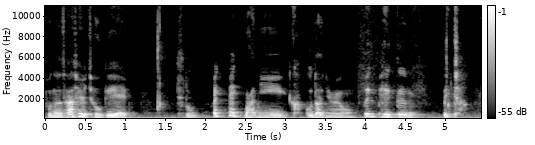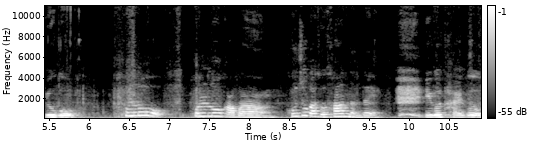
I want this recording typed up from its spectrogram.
저는 사실 저게 주로 백팩 많이 갖고 다녀요. 백팩은 으차, 요거 폴로 폴로 가방 호주 가서 사왔는데 이거 달고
